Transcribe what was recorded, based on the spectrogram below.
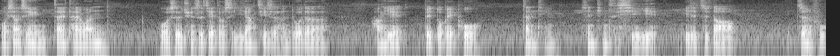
我相信在台湾或是全世界都是一样。其实很多的行业被都被迫暂停，先停止歇业，一直直到政府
